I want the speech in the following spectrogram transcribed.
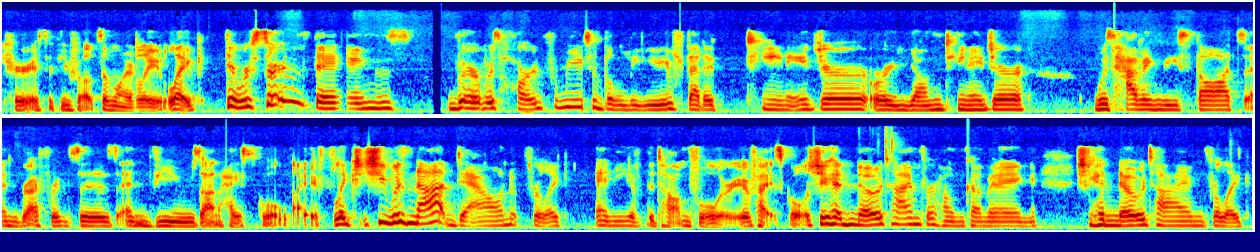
curious if you felt similarly, like there were certain things where it was hard for me to believe that a teenager or a young teenager was having these thoughts and references and views on high school life. Like she was not down for like any of the tomfoolery of high school. She had no time for homecoming. She had no time for like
